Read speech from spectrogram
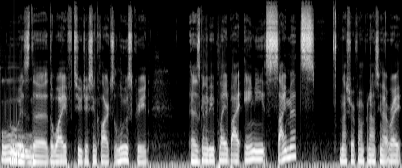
who is the the wife to Jason Clarke's Louis Creed, is going to be played by Amy Seimetz. I'm not sure if I'm pronouncing that right.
